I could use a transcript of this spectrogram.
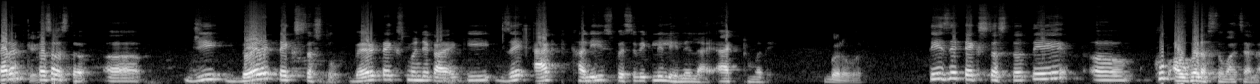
कारण कसं असतं जी बेअर टेक्स्ट असतो. बेअर टेक्स्ट म्हणजे काय? की जे ऍक्ट खाली स्पेसिफिकली लिहिलेलं आहे ऍक्टमध्ये. बरोबर. ते जे टेक्स्ट असतं ते खूप अवघड असतं वाचायला.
